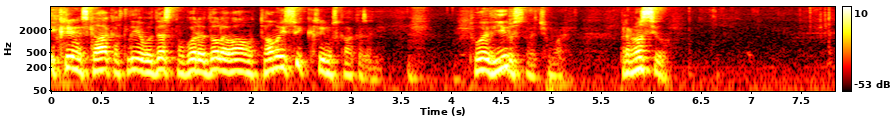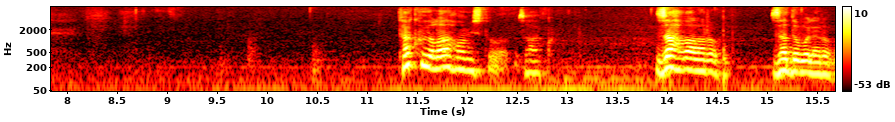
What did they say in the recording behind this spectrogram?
i krene skakat lijevo, desno, gore, dole, vamo, tamo i svi krenu skakat za njim. To je virus, znači moje. Prenosivo. Tako je Allahom isto zakon. Zahvalan rob, zadovoljan rob,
